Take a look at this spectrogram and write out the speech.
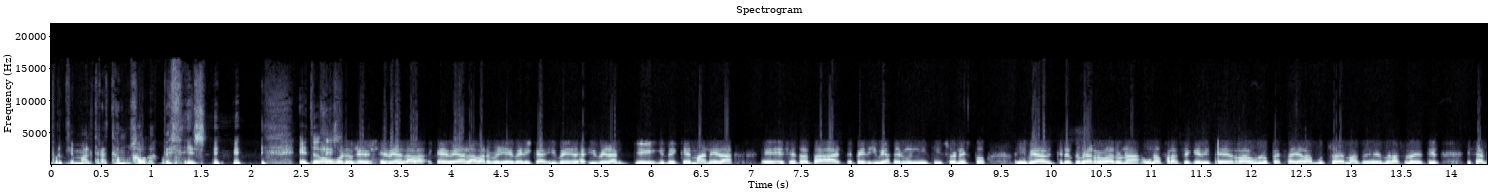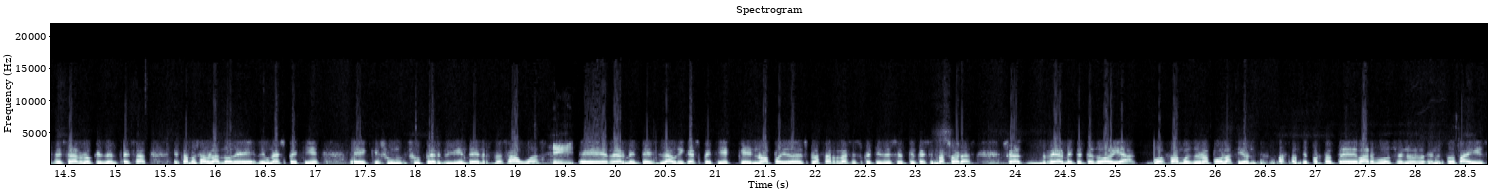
porque maltratamos a los peces. Entonces, bueno, que, vean la, que, vean la, barbería ibérica y, verán de qué manera eh, se trata a este pez. Y voy a hacer un inciso en esto, y creo que voy a robar una, una, frase que dice Raúl López Ayala mucho, además, me la suele decir, dice al César lo que es del César. Estamos hablando de, una especie eh, que es un superviviente de nuestras aguas. Eh, realmente es la única especie que no ha podido desplazar las especies desérticas invasoras. O sea, realmente todavía gozamos de una población bastante importante de barbos en, nuestro país,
